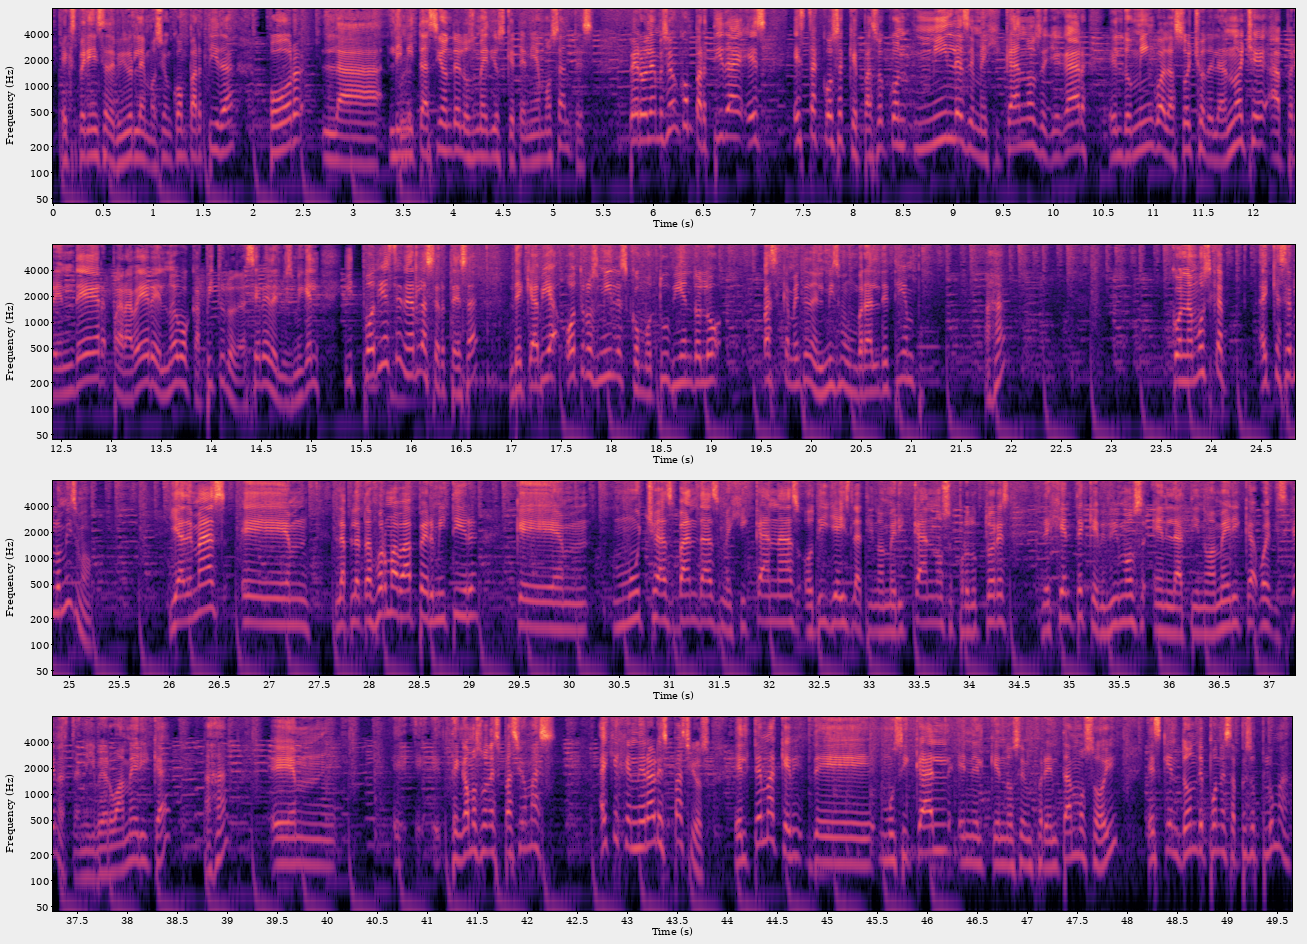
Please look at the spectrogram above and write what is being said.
experiencia de vivir la emoción compartida por la limitación de los medios que teníamos antes. Pero la emoción compartida es esta cosa que pasó con miles de mexicanos de llegar el domingo a las 8 de la noche, aprender para ver el nuevo capítulo de la serie de Luis Miguel y podías tener la certeza de que había otros miles como tú viéndolo básicamente en el mismo umbral de tiempo. Ajá con la música hay que hacer lo mismo. Y además, eh, la plataforma va a permitir que mm, muchas bandas mexicanas o DJs latinoamericanos o productores de gente que vivimos en Latinoamérica, bueno, ni siquiera hasta en Iberoamérica, ajá, em, eh, eh, tengamos un espacio más. Hay que generar espacios. El tema que, de musical en el que nos enfrentamos hoy es que en dónde pones a peso pluma.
